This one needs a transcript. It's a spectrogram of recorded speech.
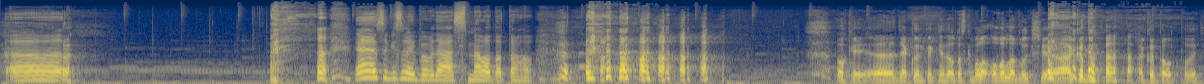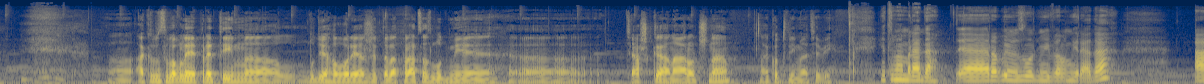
Uh, ja si by som jej povedala smelo do toho. OK, uh, ďakujem pekne, tá otázka bola oveľa dlhšia ako tá, ako tá odpoveď. Uh, ako sme sa bavili aj predtým, uh, ľudia hovoria, že teda práca s ľuďmi je ťažká a náročná. Ako to vnímate vy? Ja to mám rada. Ja robím s ľuďmi veľmi rada. A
